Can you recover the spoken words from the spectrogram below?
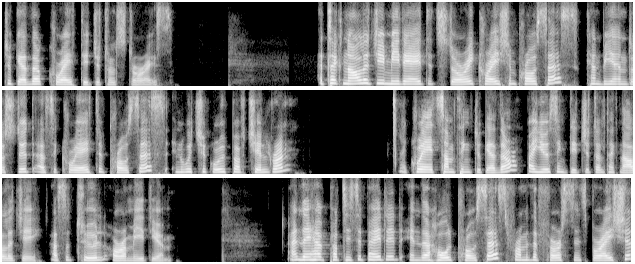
together create digital stories. A technology-mediated story creation process can be understood as a creative process in which a group of children create something together by using digital technology as a tool or a medium and they have participated in the whole process from the first inspiration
